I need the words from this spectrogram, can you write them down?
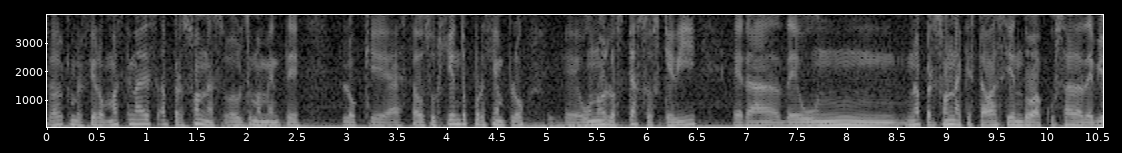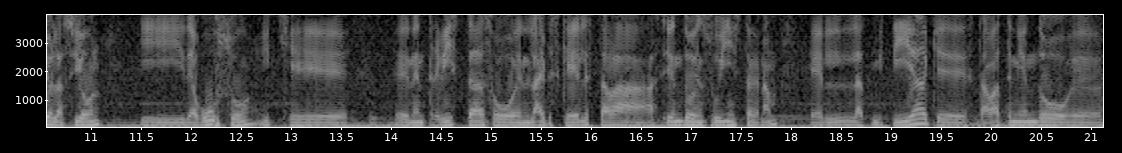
a lo que me refiero, más que nada es a personas últimamente lo que ha estado surgiendo, por ejemplo, eh, uno de los casos que vi era de un, una persona que estaba siendo acusada de violación y de abuso y que en entrevistas o en lives que él estaba haciendo en su Instagram, él admitía que estaba teniendo eh,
